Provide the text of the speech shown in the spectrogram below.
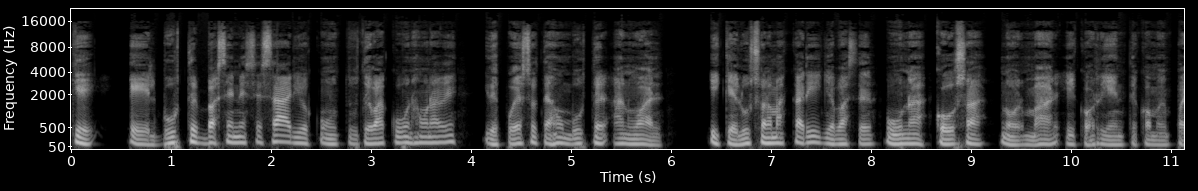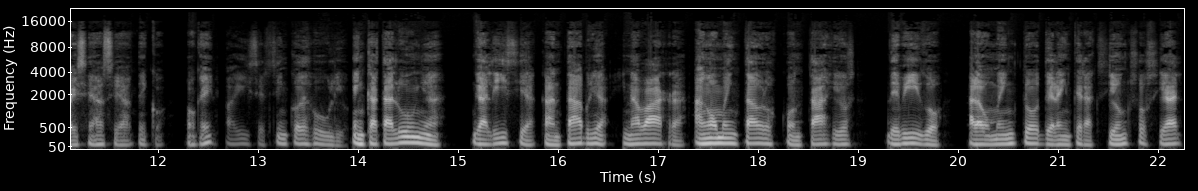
que el booster va a ser necesario cuando tú te vacunas una vez y después eso te das un booster anual y que el uso de la mascarilla va a ser una cosa normal y corriente como en países asiáticos. ¿Ok? País, el 5 de julio. En Cataluña, Galicia, Cantabria y Navarra han aumentado los contagios debido al aumento de la interacción social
